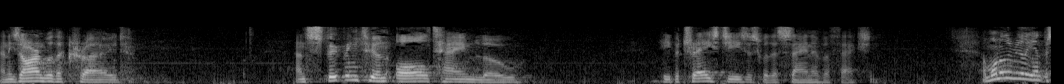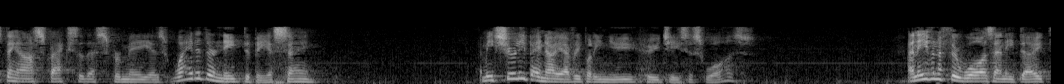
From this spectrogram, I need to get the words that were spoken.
And he's armed with a crowd. And stooping to an all time low, he betrays Jesus with a sign of affection. And one of the really interesting aspects of this for me is why did there need to be a sign? I mean, surely by now everybody knew who Jesus was. And even if there was any doubt,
